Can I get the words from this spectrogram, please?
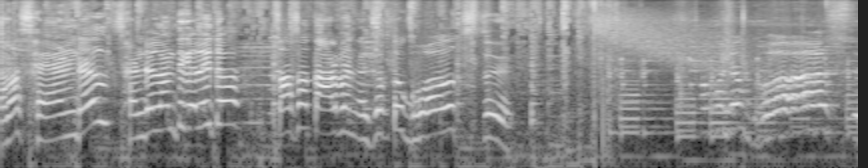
আমার স্যান্ডেল স্যান্ডেল আনতে গেলেই তো চাষা তাড়বেন এসব তো ঘষছে। ঘষছে।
